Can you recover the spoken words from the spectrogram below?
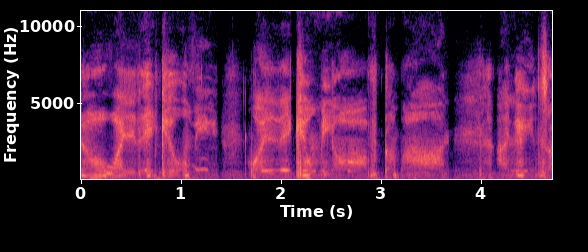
No, why did they kill me? Why did they kill me off? Come on. I need some.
